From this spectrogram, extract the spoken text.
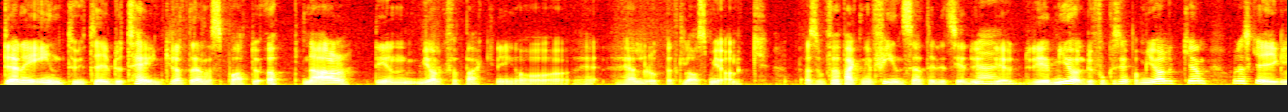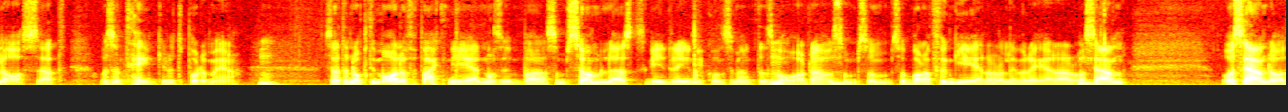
den är intuitiv. Du tänker inte ens på att du öppnar din mjölkförpackning och hä- häller upp ett glas mjölk. Alltså förpackningen finns inte. Det, det, det, det är mjölk. Du fokuserar på mjölken och den ska i glaset. Och sen tänker du inte på det mer. Så att den optimala förpackningen är något som bara som sömlöst glider in i konsumentens vardag och som, som, som bara fungerar och levererar. Och sen, och sen då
